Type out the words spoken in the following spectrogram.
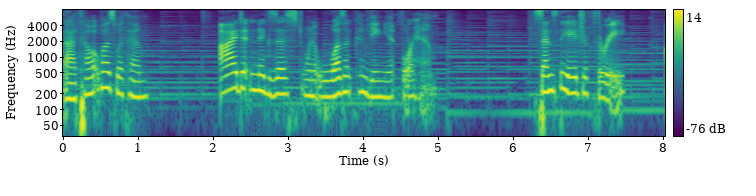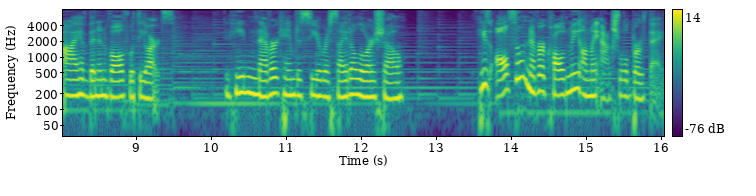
That's how it was with him. I didn't exist when it wasn't convenient for him. Since the age of three, I have been involved with the arts, and he never came to see a recital or a show. He's also never called me on my actual birthday.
